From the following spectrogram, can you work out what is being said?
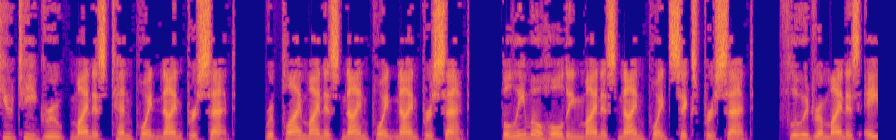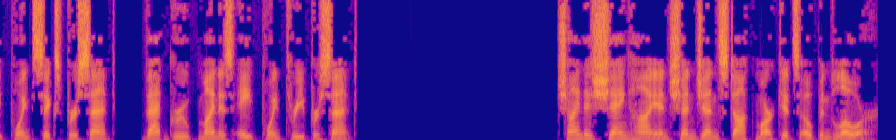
QT Group minus 10.9%, Reply minus 9.9%, Belimo Holding minus 9.6%, Fluidra minus 8.6%, VAT Group minus 8.3%. China's Shanghai and Shenzhen stock markets opened lower.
